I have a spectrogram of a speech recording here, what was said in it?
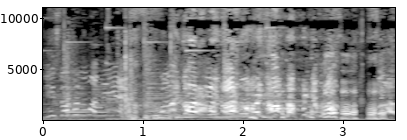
He's not gonna let me in. Oh my god, oh my god, oh my god, oh my god!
